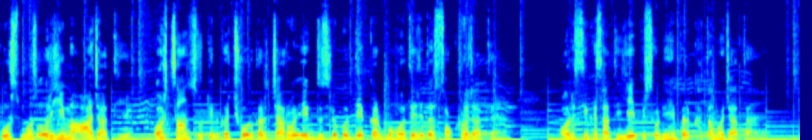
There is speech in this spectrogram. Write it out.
कोस्मोस और हिमा आ जाती है और सांसुकिन को छोड़कर चारों एक दूसरे को देखकर बहुत ही ज़्यादा शॉक्ट हो जाते हैं। और इसी के साथ ये एपिसोड यहीं पर ख़त्म हो जाता है।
